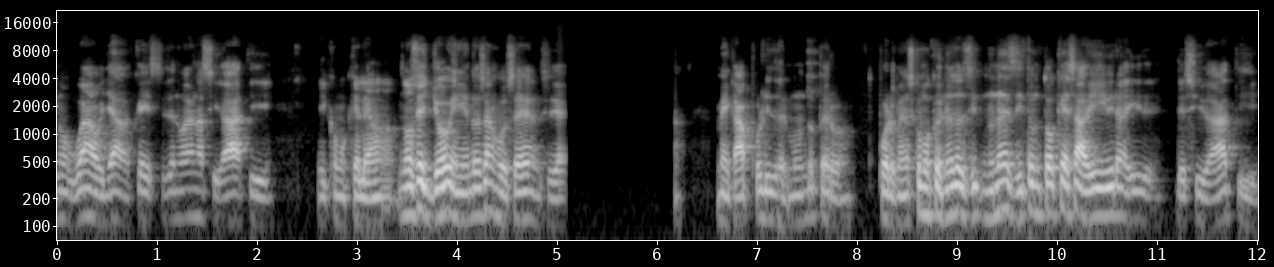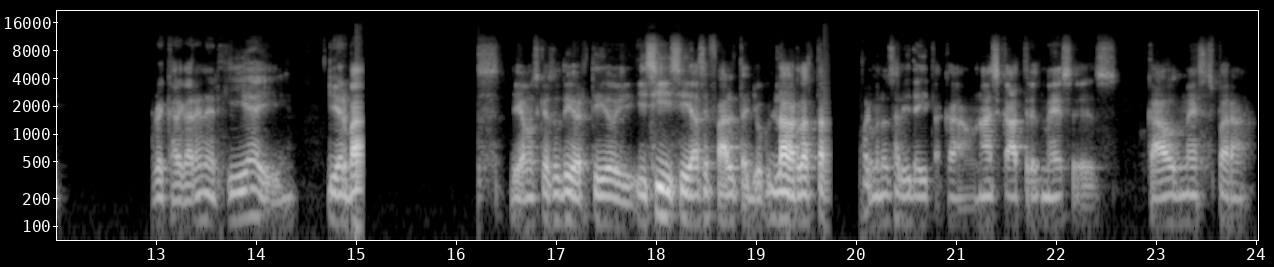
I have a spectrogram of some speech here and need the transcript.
uno, wow, ya, ok, estoy de nuevo en la ciudad y, y como que le no sé, yo viniendo de San José, ciudad- megápolis del mundo, pero por lo menos como que uno, uno necesita un toque de esa vibra ahí de, de ciudad y recargar energía y, y ver digamos que eso es divertido y, y sí, sí hace falta. Yo la verdad por lo menos salir de Itaca una vez cada tres meses, cada dos meses para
